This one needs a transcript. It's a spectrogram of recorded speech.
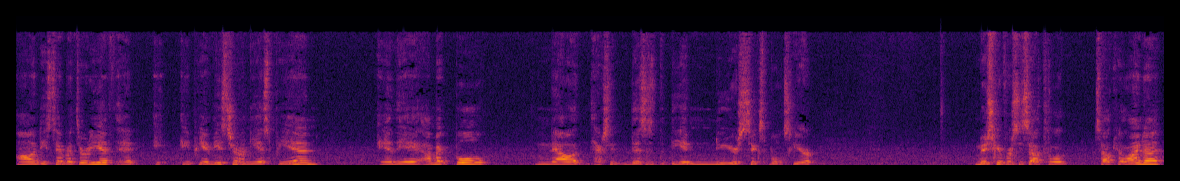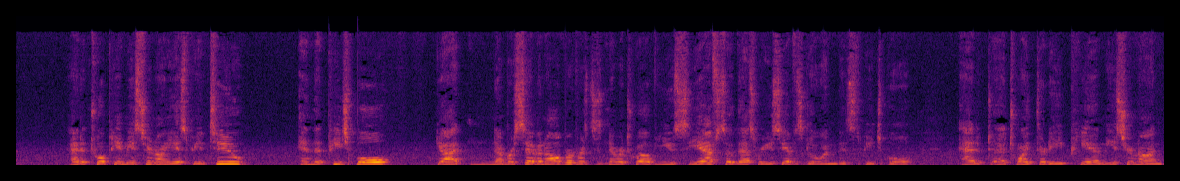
on December 30th at 8 p.m. Eastern on ESPN. And the Amick Bowl, now actually this is the New Year's Six Bowls here. Michigan versus South Carolina at 12 p.m. Eastern on ESPN2. And the Peach Bowl got number 7 Auburn versus number 12 UCF, so that's where UCF is going, this Peach Bowl, at 20:30 p.m. Eastern on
